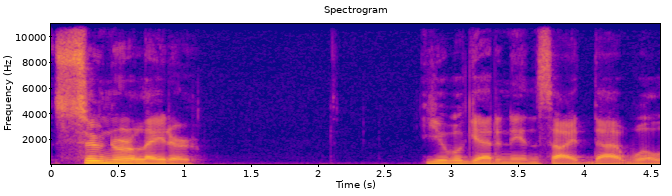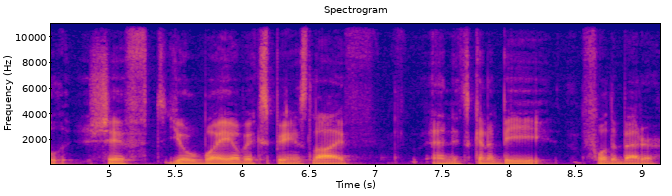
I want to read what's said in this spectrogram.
sooner or later you will get an insight that will shift your way of experience life and it's going to be for the better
